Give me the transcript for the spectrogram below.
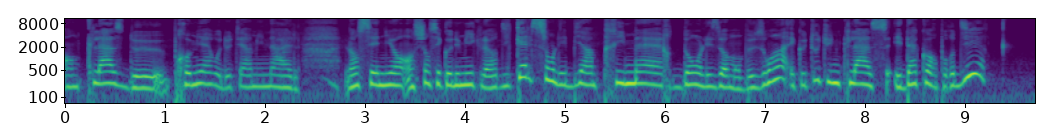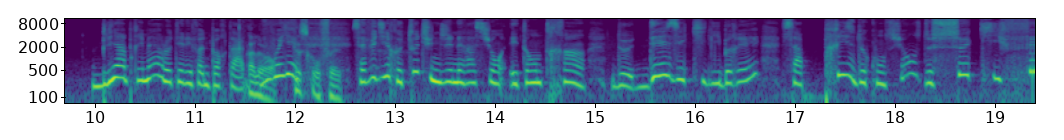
en classe de première ou de terminale, l'enseignant en sciences économiques leur dit quels sont les biens primaires dont les hommes ont besoin et que toute une classe est d'accord pour dire bien primaire le téléphone portable. Alors, Vous voyez, qu'est-ce qu'on fait? Ça veut dire que toute une génération est en train de déséquilibrer sa prise de conscience de ce qui fait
